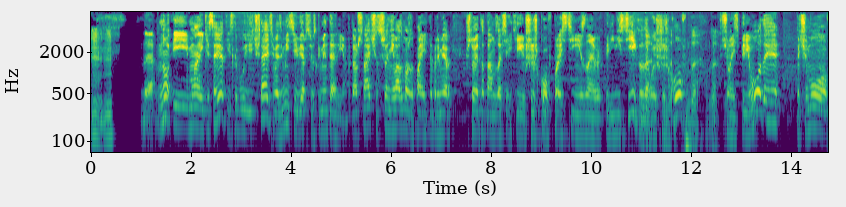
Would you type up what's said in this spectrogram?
Угу. Да. Ну и маленький совет, если будете читать, возьмите версию с комментарием, потому что иначе совершенно невозможно понять, например, что это там за всякие Шишков, прости, не знаю, как перевести, кто да, такой Шишков, да, да, да. почему есть переводы, почему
